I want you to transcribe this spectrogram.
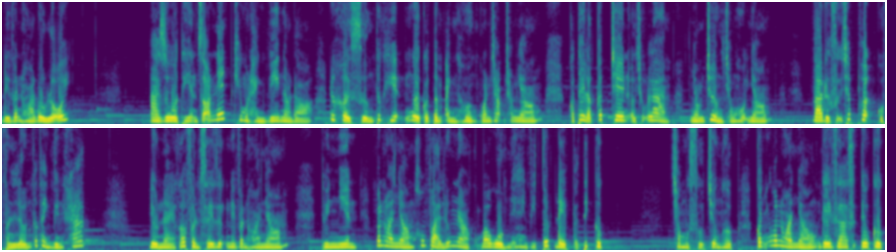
đến văn hóa đổ lỗi? Azure thể hiện rõ nét khi một hành vi nào đó được khởi xướng thực hiện người có tầm ảnh hưởng quan trọng trong nhóm, có thể là cấp trên ở chỗ làm, nhóm trưởng trong hội nhóm, và được sự chấp thuận của phần lớn các thành viên khác. Điều này góp phần xây dựng nên văn hóa nhóm. Tuy nhiên, văn hóa nhóm không phải lúc nào cũng bao gồm những hành vi tốt đẹp và tích cực. Trong một số trường hợp, có những văn hóa nhóm gây ra sự tiêu cực,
